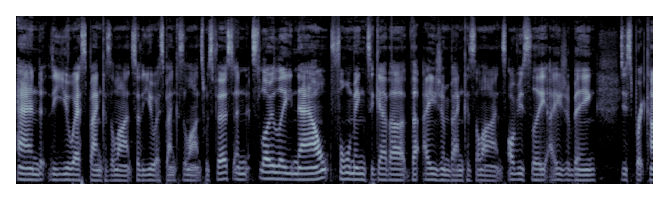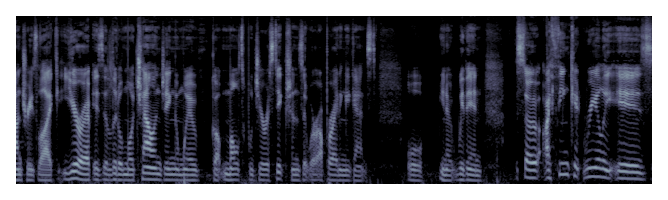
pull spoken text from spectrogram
and the US Bankers Alliance. So the US Bankers Alliance was first, and slowly now forming together the Asian Bankers Alliance. Obviously, Asia being disparate countries like Europe is a little more challenging, and we've got multiple jurisdictions that we're operating against or you know within. So I think it really is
